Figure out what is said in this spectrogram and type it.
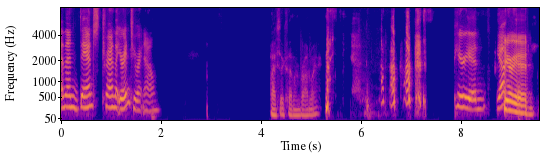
And then dance trend that you're into right now. Five, six, seven Broadway. Period. Yeah. Period.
